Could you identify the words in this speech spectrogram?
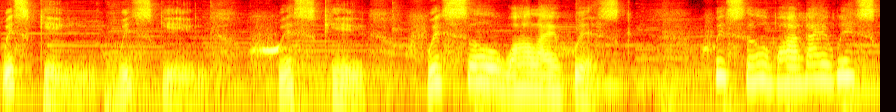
Whisking, whisking, whisking, whistle while I whisk, whistle while I whisk.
